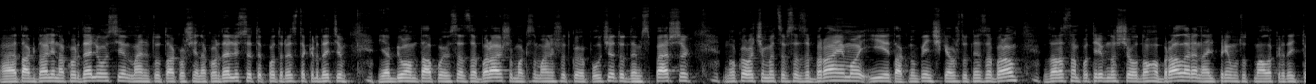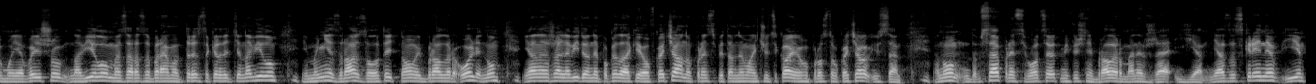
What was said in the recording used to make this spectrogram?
Е, так, далі на Корделіусі. У мене тут також є на Корделіусі по 300 кредитів. Я бігом тапою все забираю, щоб максимально швидко його отримати, одним з перших. Ну, коротше, ми це все забираємо. І так, ну пінчик я вже тут не забирав. Зараз нам потрібно ще одного бралера. На Альпріму тут мало кредитів, тому я вийшов на вілу. Ми зараз забираємо 300 кредитів на вілу, і мені зразу залетить новий бралер Олі. Ну, я, на жаль, на відео не показав, як я його вкачав. Ну, в принципі, там немає нічого цікавого, я його просто вкачав і все. Ну, все, в принципі, оцей от міфічний бралер у мене вже є. Я заскринив і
